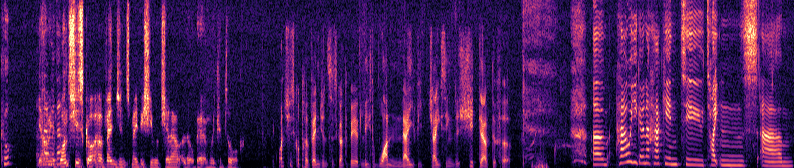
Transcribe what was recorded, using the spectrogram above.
Cool. I'm Yeah, I mean, once she's got her vengeance, maybe she will chill out a little bit and we can talk. Once she's got her vengeance, there's going to be at least one navy chasing the shit out of her. Um, how are you going to hack into Titan's um,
